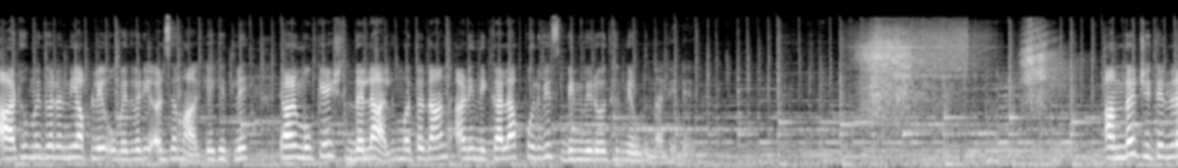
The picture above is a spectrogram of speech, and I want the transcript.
आठ उमेदवारांनी आपले उमेदवारी अर्ज मागे घेतले. त्यामुळे मुकेश दलाल मतदान आणि निकालापूर्वीच बिनविरोध निवडून आलेले आहेत. आमदार जितेंद्र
